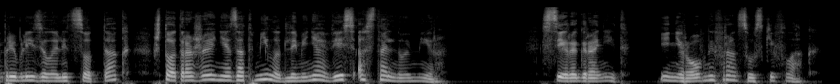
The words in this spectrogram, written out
приблизила лицо так, что отражение затмило для меня весь остальной мир. Серый гранит и неровный французский флаг.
